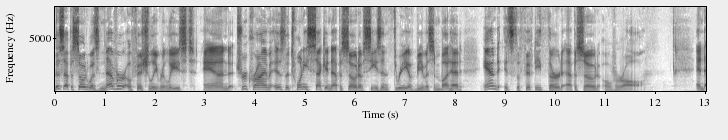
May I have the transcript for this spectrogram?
This episode was never officially released, and True Crime is the 22nd episode of season 3 of Beavis and Butthead, and it's the 53rd episode overall. And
